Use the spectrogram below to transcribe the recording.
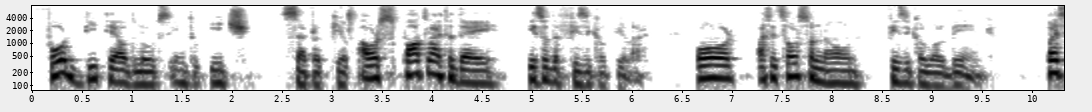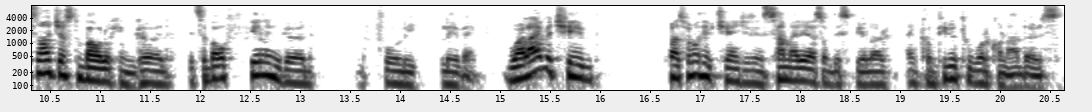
for detailed looks into each separate pillar. Our spotlight today is on the physical pillar, or as it's also known, physical well being. But it's not just about looking good, it's about feeling good and fully living. While I've achieved transformative changes in some areas of this pillar and continue to work on others,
